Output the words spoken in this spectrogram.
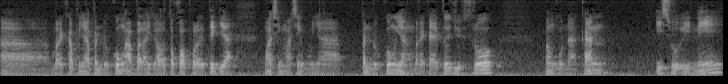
uh, mereka punya pendukung apalagi kalau tokoh politik ya masing-masing punya pendukung yang mereka itu justru menggunakan isu ini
